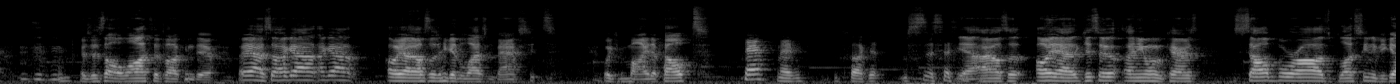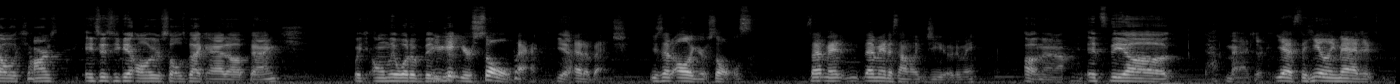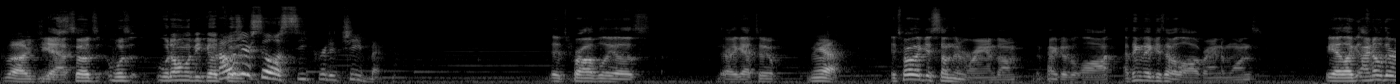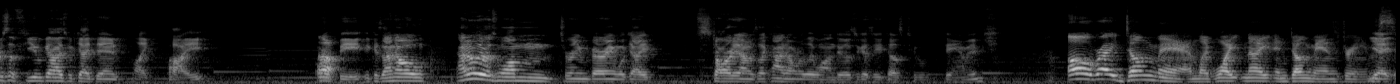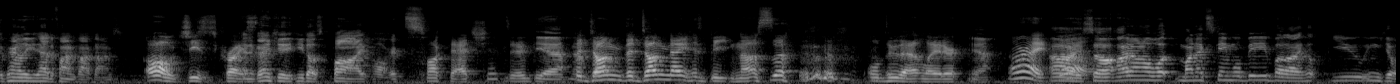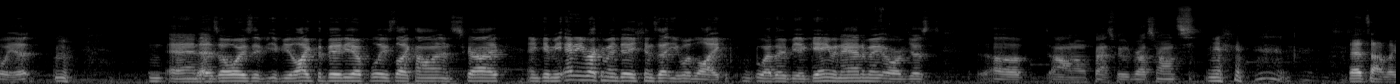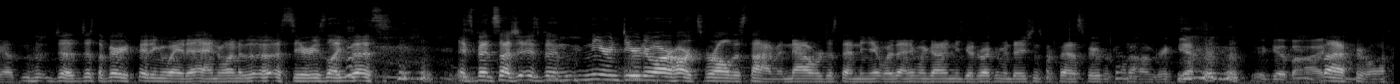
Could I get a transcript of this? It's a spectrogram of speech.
There's just a lot to fucking do. But yeah, so I got I got. Oh yeah, I also didn't get the last matches, which might have helped. Yeah, maybe. Fuck it. Yeah, I also. Oh yeah, just so anyone who cares, Salubra's blessing. If you get all the charms, it's just you get all your souls back at a bench, which only would have been. you get your soul back Yeah. at a bench. You said all your souls. So that made that made it sound like Geo to me. Oh no no, it's the uh magic. Yeah, it's the healing magic. Uh. Yeah, so it was would only be good How for. is the- there still a secret achievement? It's probably a. There I got two. Yeah. It's probably just something random. In fact, there's a lot. I think they just have a lot of random ones. But yeah, like I know there's a few guys which I didn't like fight or Oh. beat because I know I know there was one dream variant which I started. and I was like, I don't really want to do this because he does too damage. Oh right, Dung Man, like White Knight and Dung Man's dreams. Yeah, apparently you had to find him five times, Oh Jesus Christ! and eventually he does five hearts. Fuck that shit, dude. Yeah, The. Dung the Dung Knight has beaten us. we'll do that later. yeah. All right. All right, well. so I don't know what my next game will be, but I hope you enjoy it. And That's- as always, if, if you like the video, please like, comment, and subscribe, and give me any recommendations that you would like, whether it be a game, an anime, or just uh, I don't know, fast food restaurants. that sounds like a just, just a very fitting way to end one of the, a series like this. it's been such it's been near and dear to our hearts for all this time, and now we're just ending it with anyone got any good recommendations for fast food? We're kind of hungry. Yeah. Goodbye. Bye everyone.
